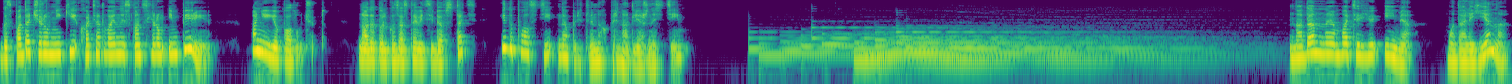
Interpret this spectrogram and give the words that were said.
Господа чаровники хотят войны с канцлером империи, они ее получат. Надо только заставить себя встать и доползти до бритвенных принадлежностей. На данное матерью имя Мадальена,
